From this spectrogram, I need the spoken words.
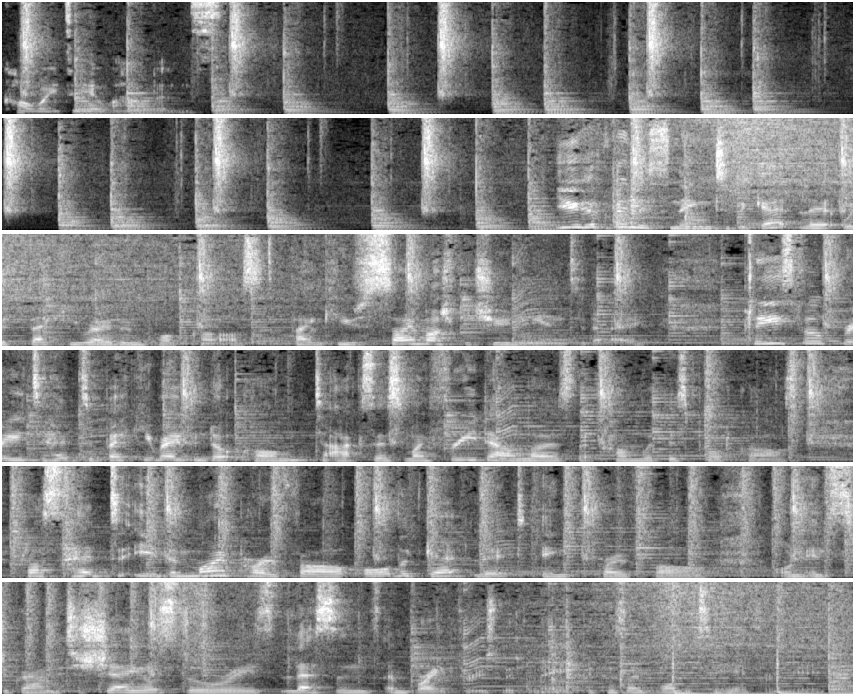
Can't wait to hear what happens. You have been listening to the Get Lit with Becky Rabin podcast. Thank you so much for tuning in today. Please feel free to head to beckyrabin.com to access my free downloads that come with this podcast. Plus, head to either my profile or the Get Lit Inc. profile on Instagram to share your stories, lessons, and breakthroughs with me because I want to hear from you.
